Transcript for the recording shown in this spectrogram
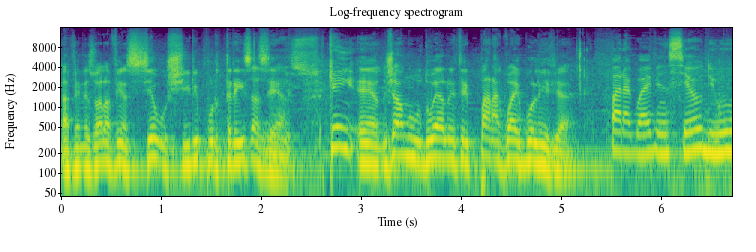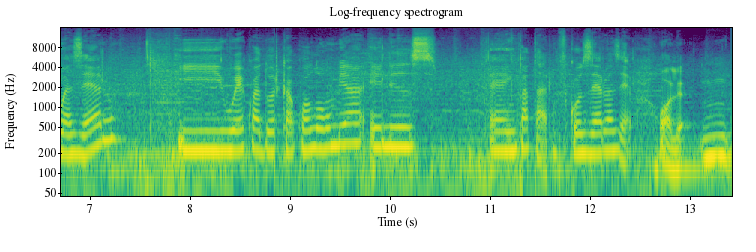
A Venezuela venceu o Chile por 3 a 0. Isso. Quem é, já no duelo entre Paraguai e Bolívia? Paraguai venceu de 1 a 0 e o Equador com a Colômbia, eles é, empataram, ficou 0 a 0 Olha, hum,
